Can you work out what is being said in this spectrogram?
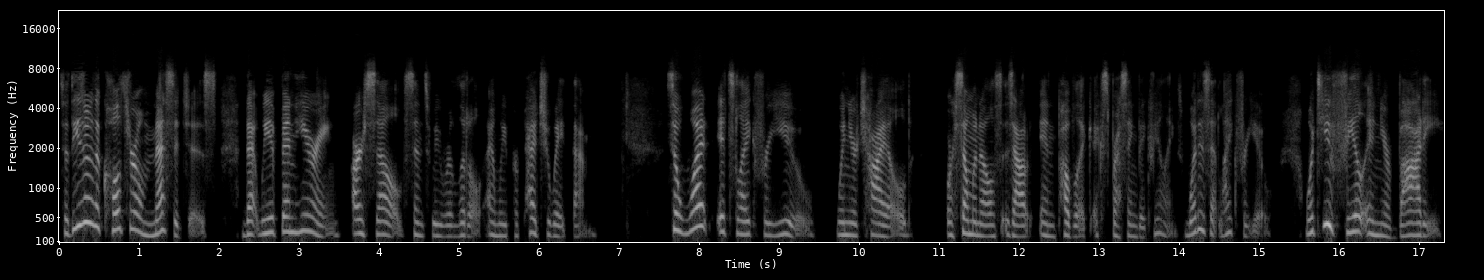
So, these are the cultural messages that we have been hearing ourselves since we were little, and we perpetuate them. So, what it's like for you when your child or someone else is out in public expressing big feelings. What is it like for you? What do you feel in your body?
